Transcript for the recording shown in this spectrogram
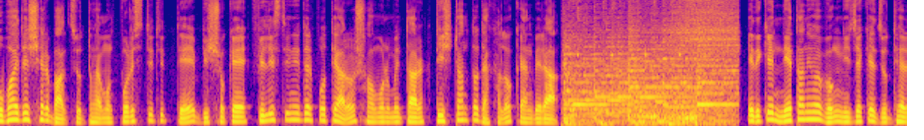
উভয় দেশের বাগযুদ্ধ এমন পরিস্থিতিতে বিশ্বকে ফিলিস্তিনিদের প্রতি আরও সমর্মিতার দৃষ্টান্ত দেখাল ক্যানবেরা। এদিকে নেতানিয়াহু এবং নিজেকে যুদ্ধের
